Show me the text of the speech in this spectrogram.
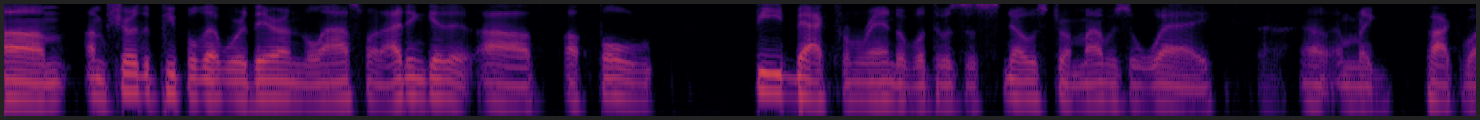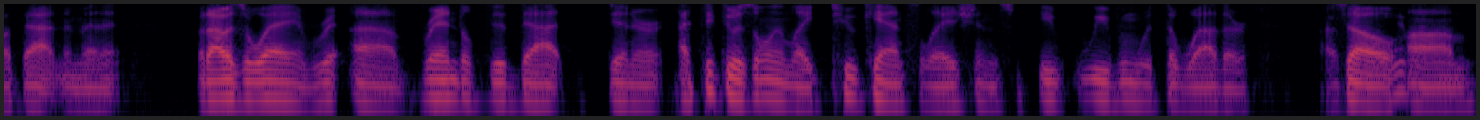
Um, I'm sure the people that were there on the last one, I didn't get a, a full feedback from Randall, but there was a snowstorm. I was away. Uh, I'm going to talk about that in a minute. But I was away, and uh, Randall did that dinner. I think there was only like two cancellations, even with the weather. I so um,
